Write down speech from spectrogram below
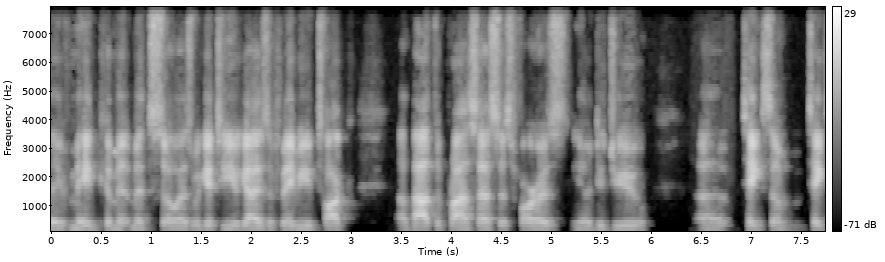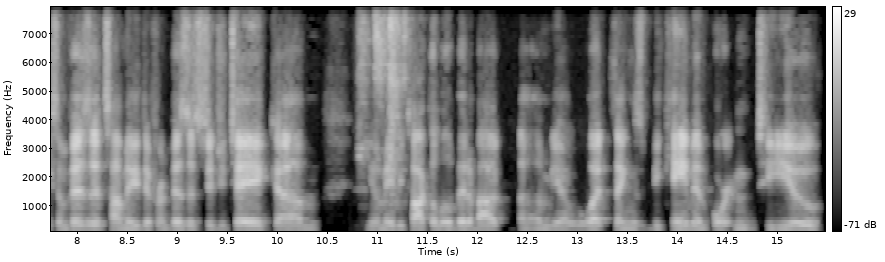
they've made commitments. So as we get to you guys, if maybe you talk about the process as far as you know, did you uh, take some take some visits? How many different visits did you take? Um, you know, maybe talk a little bit about um, you know what things became important to you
